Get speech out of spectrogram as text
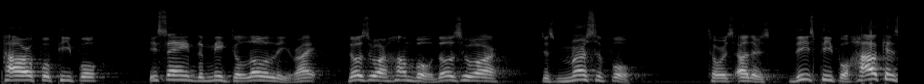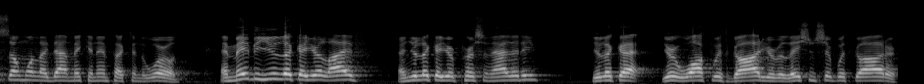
powerful people. He's saying the meek, the lowly, right? Those who are humble, those who are just merciful towards others. These people, how can someone like that make an impact in the world? And maybe you look at your life and you look at your personality, you look at your walk with God, your relationship with God, or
